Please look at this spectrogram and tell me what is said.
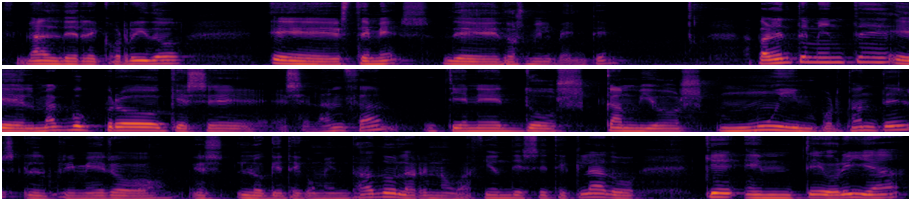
final de recorrido eh, este mes de 2020. Aparentemente el MacBook Pro que se, se, lanza tiene dos cambios muy importantes. El primero es lo que te he comentado, la renovación de ese teclado que en teoría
